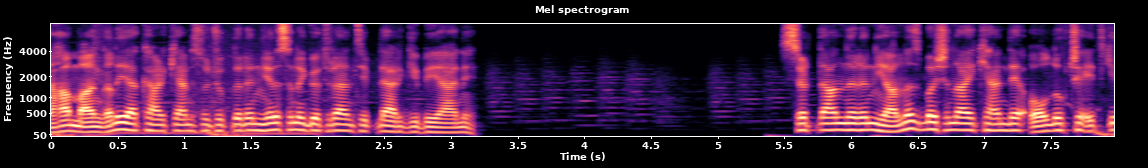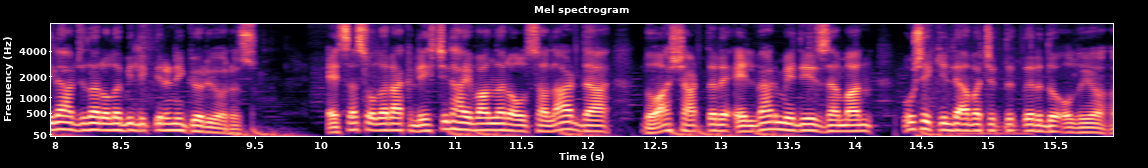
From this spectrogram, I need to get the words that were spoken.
Daha mangalı yakarken sucukların yarısını götüren tipler gibi yani. Sırtlanların yalnız başınayken de oldukça etkili avcılar olabildiklerini görüyoruz. Esas olarak leşçil hayvanlar olsalar da doğa şartları el vermediği zaman bu şekilde ava çıktıkları da oluyor.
